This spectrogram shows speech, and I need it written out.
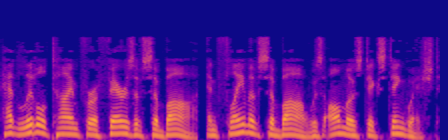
had little time for affairs of Sabha, and flame of Sabha was almost extinguished.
